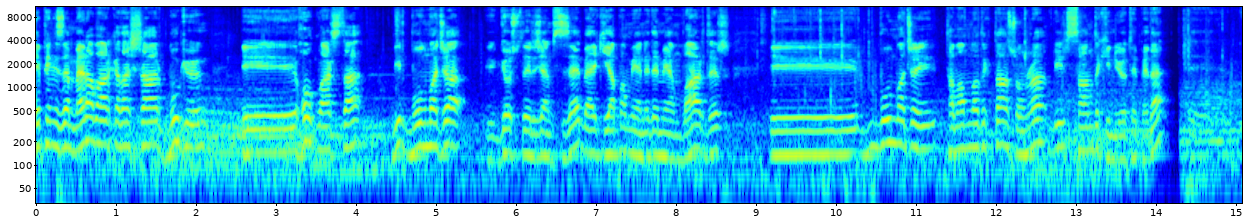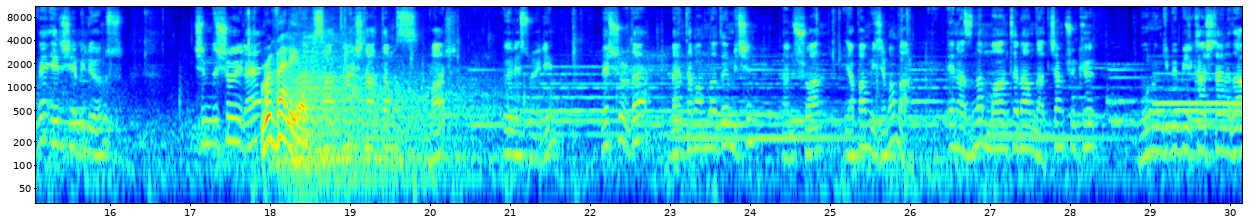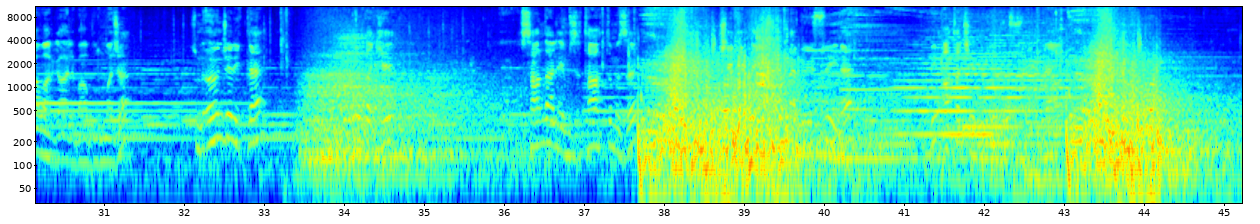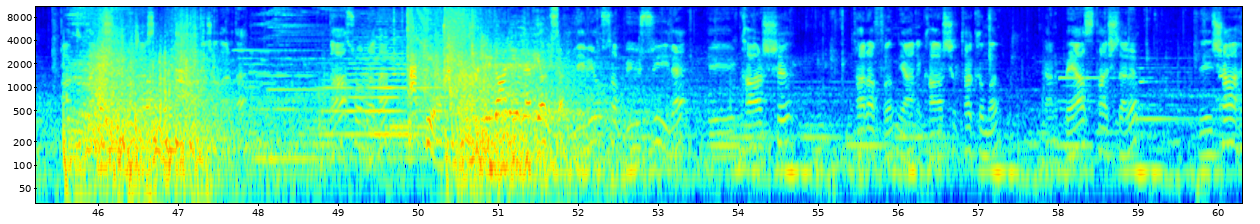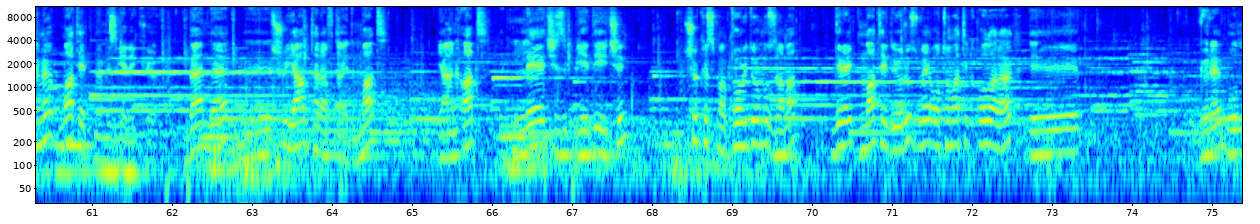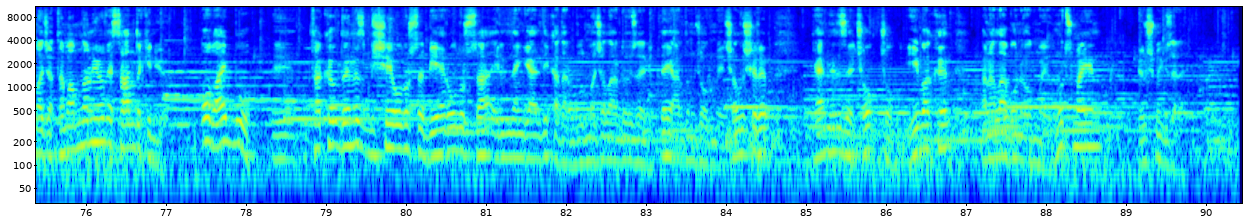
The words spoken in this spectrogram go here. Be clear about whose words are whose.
Speaker 1: Hepinize merhaba arkadaşlar. Bugün eee Hogwarts'ta bir bulmaca e, göstereceğim size. Belki yapamayan edemeyen vardır. Bu bulmacayı tamamladıktan sonra bir sandık iniyor tepeden. Eee, ve erişebiliyoruz. Şimdi şöyle
Speaker 2: Revelio.
Speaker 1: bir satranç tahtamız var. Öyle söyleyeyim. Ve şurada ben tamamladığım için yani şu an yapamayacağım ama en azından mantığını anlatacağım. Çünkü bunun gibi birkaç tane daha var galiba bulmaca. Şimdi öncelikle buradaki e, sandalyemizi, tahtımızı şekil değiştirme büyüsüyle bir ata çeviriyoruz. Artık hangisini bulmacalarda. Daha sonra da. Leviosa büyüsüyle e, karşı tarafın yani karşı takımın yani beyaz taşların e, şahını mat etmemiz gerekiyor. Ben de e, şu yan taraftaydım mat. Yani at L çizip yediği için şu kısma koyduğumuz zaman direkt mat ediyoruz ve otomatik olarak e, görev bulmaca tamamlanıyor ve sandık iniyor. Olay bu. Ee, takıldığınız bir şey olursa, bir yer olursa elimden geldiği kadar bulmacalarda özellikle yardımcı olmaya çalışırım. Kendinize çok çok iyi bakın. Kanala abone olmayı unutmayın. Görüşmek üzere.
